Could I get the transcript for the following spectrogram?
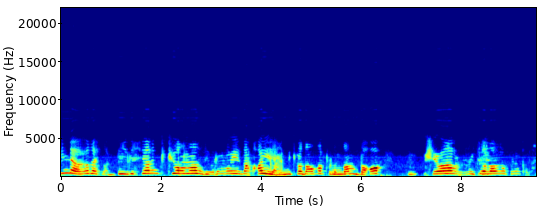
Şimdi arkadaşlar bilgisayarın küçüğü olmaz diyorum. O yüzden hayır yani mikrodalga fırından daha şey var. Mikrodalga fırın kadar.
